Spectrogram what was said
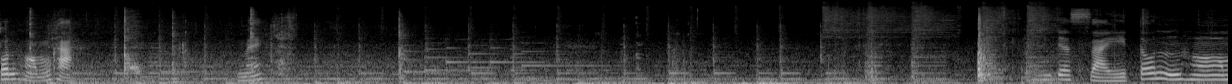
ต้นหอมค่ะเห็นไหมจะใส่ต้นหอม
